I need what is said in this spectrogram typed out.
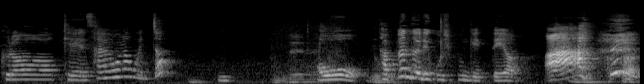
그렇게 사용을 하고 있죠? 근데 오 요거. 답변 드리고 싶은 게 있대요. 아 아까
